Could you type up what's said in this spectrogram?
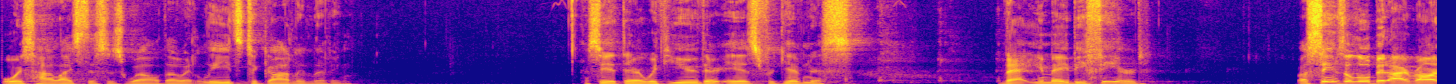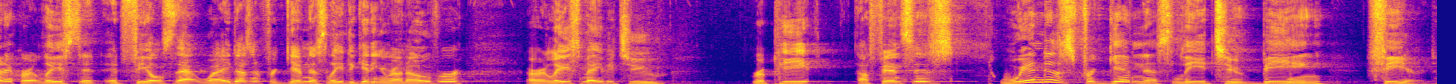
Boice highlights this as well, though it leads to godly living. I see it there with you. There is forgiveness that you may be feared. It seems a little bit ironic, or at least it, it feels that way. Doesn't forgiveness lead to getting run over, or at least maybe to repeat offenses? When does forgiveness lead to being feared?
